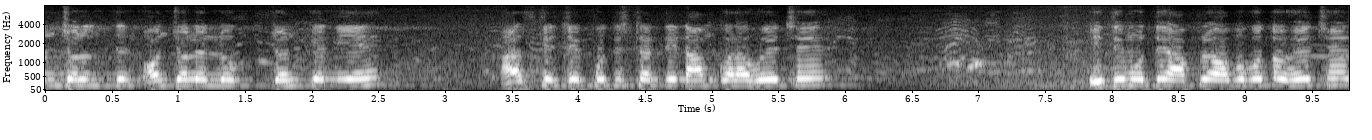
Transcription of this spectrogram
অঞ্চল, অঞ্চলের লোকজনকে নিয়ে আজকে যে প্রতিষ্ঠানটি নাম করা হয়েছে, ইতিমধ্যে আপনারা অবগত হয়েছেন।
